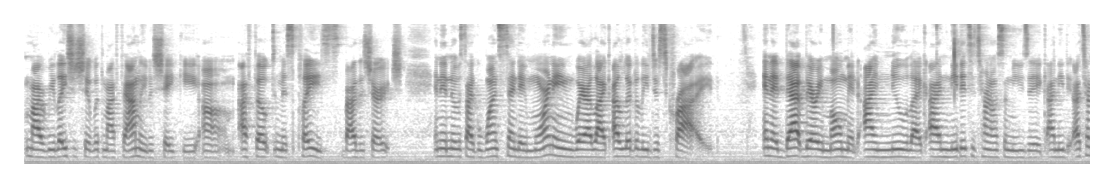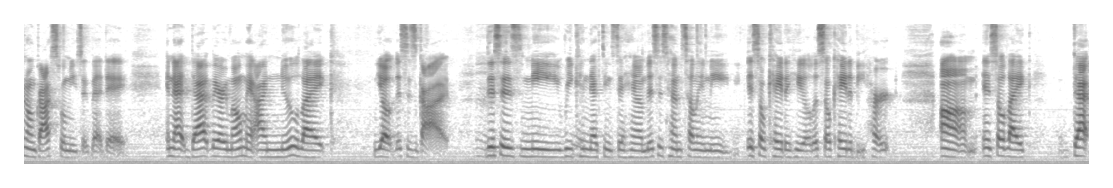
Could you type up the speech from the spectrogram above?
my relationship with my family was shaky um, i felt misplaced by the church and then it was like one sunday morning where like i literally just cried and at that very moment i knew like i needed to turn on some music. I needed i turned on gospel music that day. And at that very moment i knew like yo this is god. This is me reconnecting to him. This is him telling me it's okay to heal. It's okay to be hurt. Um, and so like that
